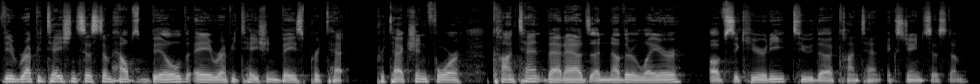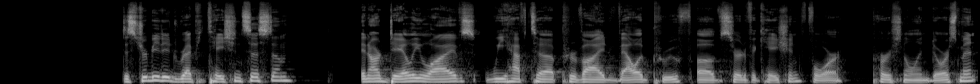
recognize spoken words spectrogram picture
The reputation system helps build a reputation based prote- protection for content that adds another layer of security to the content exchange system. Distributed reputation system in our daily lives, we have to provide valid proof of certification for personal endorsement.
